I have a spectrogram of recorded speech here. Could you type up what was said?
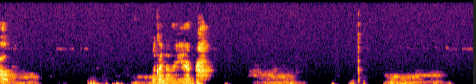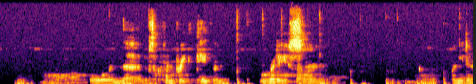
Oh. Look another here. All in there. Looks like I found a pretty good cave already, so I need a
